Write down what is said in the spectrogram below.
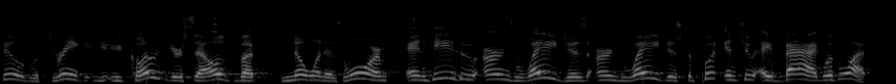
filled with drink. You, you, clothe yourselves, but no one is warm. And he who earns wages earns wages to put into a bag with what?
